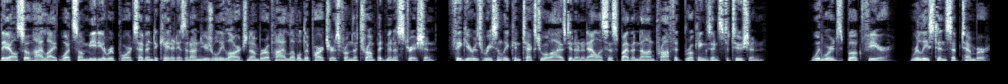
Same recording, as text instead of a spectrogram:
They also highlight what some media reports have indicated as an unusually large number of high-level departures from the Trump administration, figures recently contextualized in an analysis by the nonprofit Brookings Institution. Woodward's book Fear, released in September,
